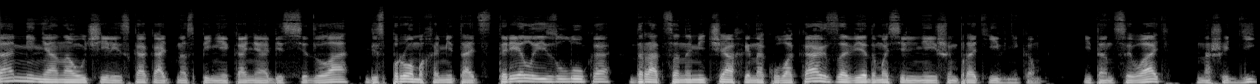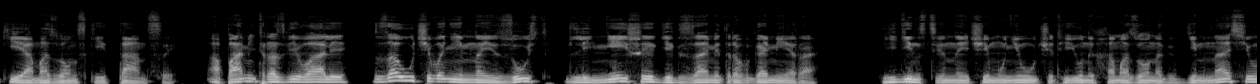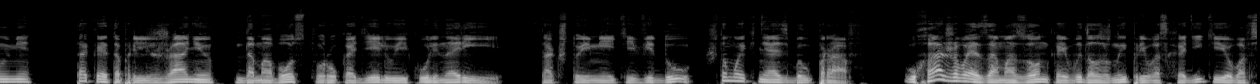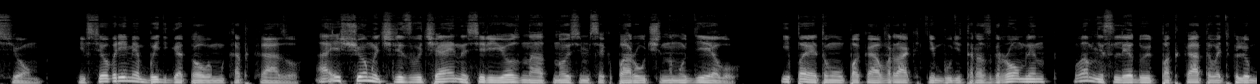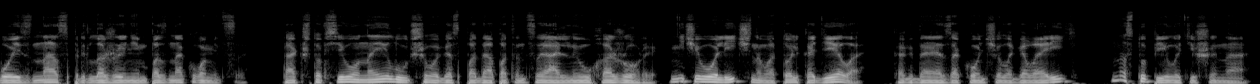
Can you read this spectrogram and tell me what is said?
Там меня научили скакать на спине коня без седла, без промаха метать стрелы из лука, драться на мечах и на кулаках заведомо сильнейшим противником и танцевать наши дикие амазонские танцы. А память развивали заучиванием наизусть длиннейших гекзаметров Гомера. Единственное, чему не учат юных амазонок в гимнасиуме, так это прилежанию, домоводству, рукоделию и кулинарии. Так что имейте в виду, что мой князь был прав. Ухаживая за амазонкой, вы должны превосходить ее во всем и все время быть готовым к отказу. А еще мы чрезвычайно серьезно относимся к порученному делу, и поэтому пока враг не будет разгромлен, вам не следует подкатывать к любой из нас с предложением познакомиться. Так что всего наилучшего, господа потенциальные ухажеры. Ничего личного, только дело. Когда я закончила говорить, наступила тишина.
